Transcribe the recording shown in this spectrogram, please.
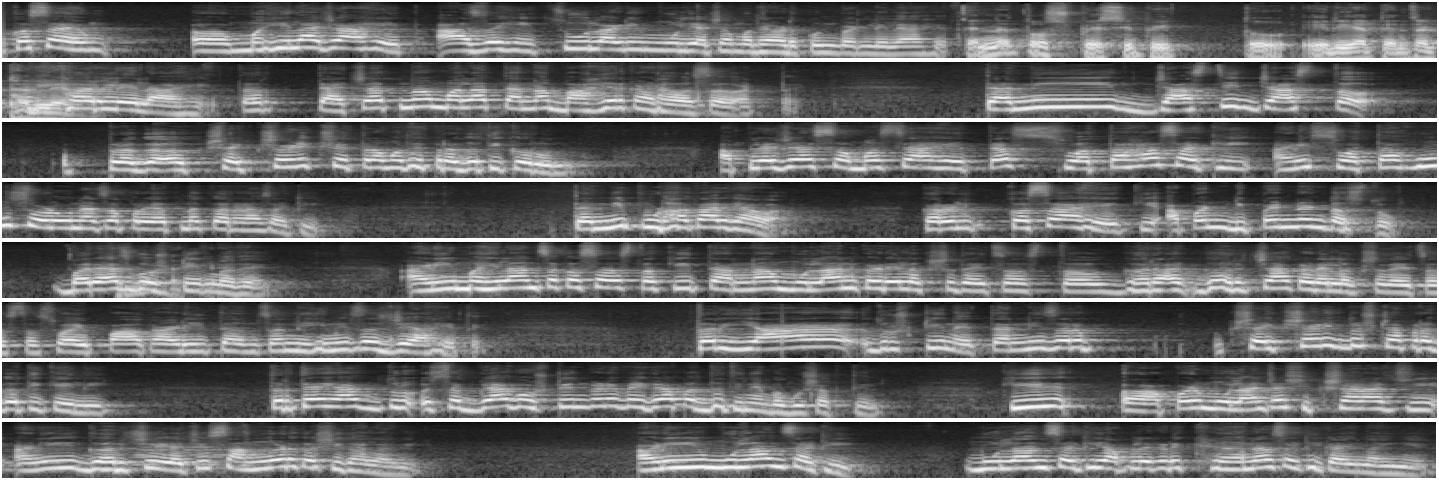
कसं आहे महिला ज्या आहेत आजही चूल आणि मूल याच्यामध्ये अडकून पडलेल्या आहेत. त्यांना तो स्पेसिफिक तो एरिया त्यांचा. ठरलेला आहे. तर त्याच्यातनं मला त्यांना बाहेर काढावं असं वाटतंय. त्यांनी जास्तीत जास्त प्रग शैक्षणिक क्षेत्रामध्ये प्रगती करून आपल्या ज्या समस्या आहेत त्या स्वतःसाठी आणि स्वतःहून सोडवण्याचा प्रयत्न करण्यासाठी त्यांनी पुढाकार घ्यावा. कारण कसं आहे की आपण डिपेंडंट असतो बऱ्याच गोष्टींमध्ये. आणि महिलांचं कसं असतं की त्यांना मुलांकडे लक्ष द्यायचं असतं घरा घरच्याकडे लक्ष द्यायचं असतं स्वयंपाक आणि त्यांचं नेहमीचं जे आहे ते. तर या दृष्टीने त्यांनी जर शैक्षणिकदृष्ट्या प्रगती केली तर त्या या दृ- सगळ्या गोष्टींकडे वेगळ्या पद्धतीने बघू शकतील. की आपण मुलांच्या शिक्षणाची आणि घरची याची सांगड कशी घालावी? आणि मुलांसाठी मुलांसाठी आपल्याकडे खेळण्यासाठी काही नाही आहे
